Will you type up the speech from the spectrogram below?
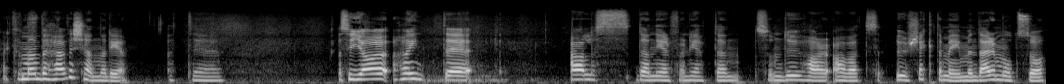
Faktiskt. För man behöver känna det. Att, eh, alltså jag har inte alls den erfarenheten som du har av att ursäkta mig men däremot så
